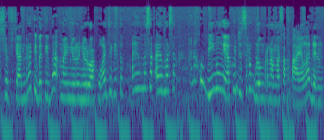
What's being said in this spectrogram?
Chef Chandra tiba-tiba main nyuruh-nyuruh aku aja gitu. Ayo masak, ayo masak. Kan aku bingung ya, aku justru belum pernah masak paella dan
